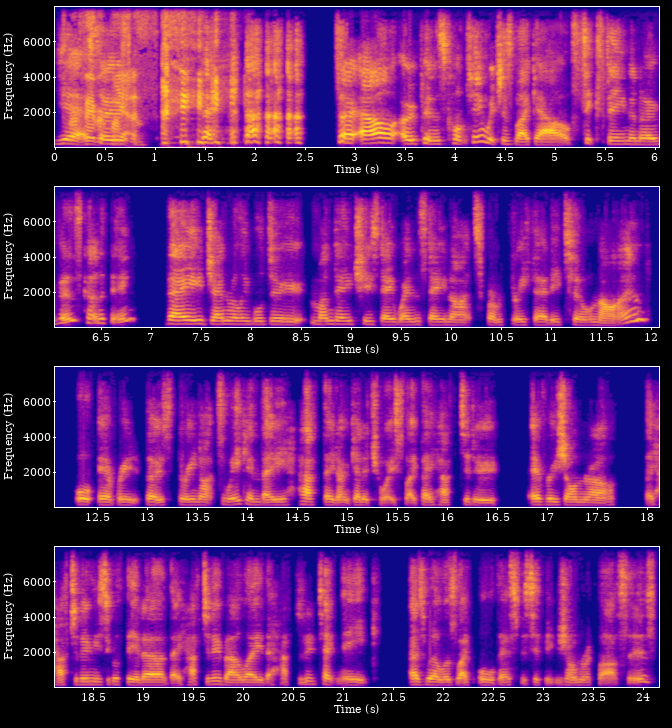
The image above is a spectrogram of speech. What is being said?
yeah. favorite so, question. Yes. so our opens comp team, which is like our 16 and overs kind of thing, they generally will do Monday, Tuesday, Wednesday nights from 3:30 till 9 or every those three nights a week and they have they don't get a choice. Like they have to do every genre. They have to do musical theater. They have to do ballet. They have to do technique as well as like all their specific genre classes.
